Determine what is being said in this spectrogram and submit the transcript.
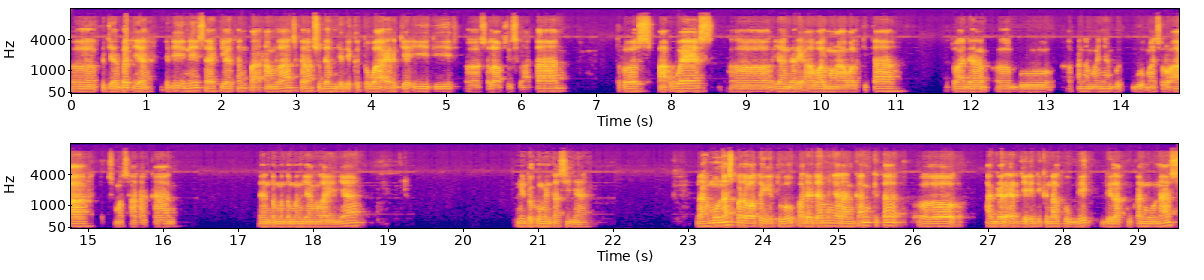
uh, pejabat ya. Jadi ini saya kelihatan Pak Ramlan sekarang sudah menjadi ketua RJI di uh, Sulawesi Selatan. Terus Pak Wes uh, yang dari awal mengawal kita itu ada uh, Bu apa namanya Bu, Bu Masroah, terus Mas dan teman-teman yang lainnya. Ini dokumentasinya. Nah, Munas pada waktu itu, Pak Dadan menyarankan kita uh, agar RJI dikenal publik, dilakukan Munas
